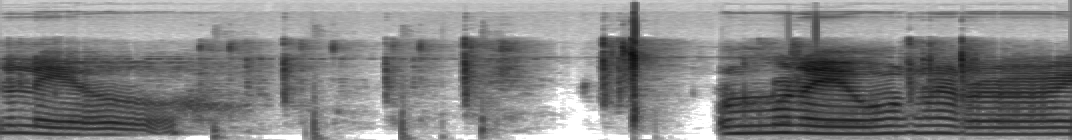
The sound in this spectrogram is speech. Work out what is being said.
รวดเร็วรวดเร็วมากๆเลย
